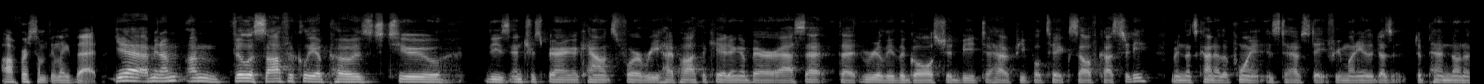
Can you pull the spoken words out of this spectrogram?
offer something like that? Yeah, I mean, I'm I'm philosophically opposed to these interest bearing accounts for rehypothecating a bearer asset that really the goal should be to have people take self custody i mean that's kind of the point is to have state free money that doesn't depend on a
